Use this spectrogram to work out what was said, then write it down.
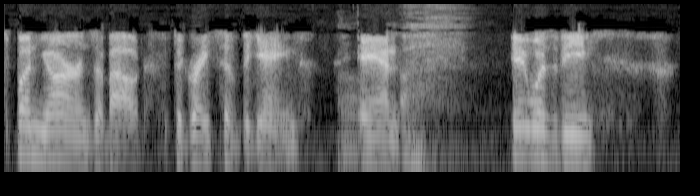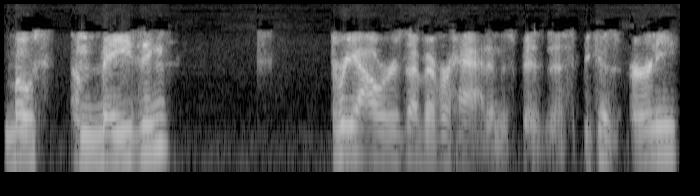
spun yarns about the greats of the game. Oh. And it was the most amazing three hours I've ever had in this business because Ernie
